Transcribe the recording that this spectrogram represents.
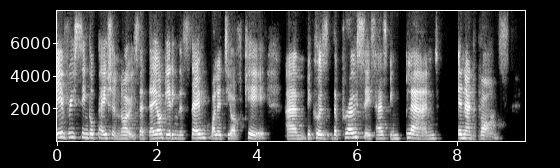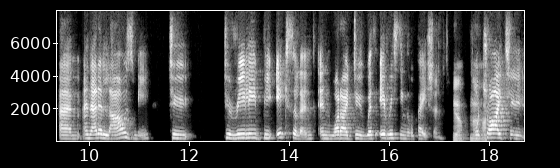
every single patient knows that they are getting the same quality of care um, because the process has been planned in advance um, and that allows me to to really be excellent in what I do with every single patient. Yeah, no, or try to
